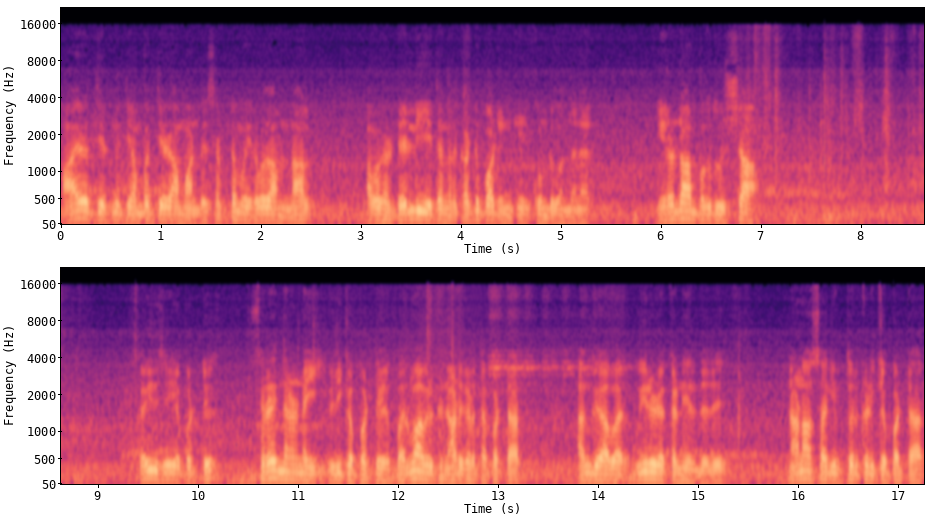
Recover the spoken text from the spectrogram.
ஆயிரத்தி எட்நூற்றி ஐம்பத்தி ஏழாம் ஆண்டு செப்டம்பர் இருபதாம் நாள் அவர்கள் டெல்லியை தங்கள் கட்டுப்பாட்டின் கீழ் கொண்டு வந்தனர். இரண்டாம் பகதூர் ஷா கைது செய்யப்பட்டு சிறை தண்டனை விதிக்கப்பட்டு பர்மாவிற்கு நாடு கடத்தப்பட்டார். அங்கு அவர் உயிரிழக்க நேர்ந்தது. நானா சாஹிப் தோற்கடிக்கப்பட்டார்.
